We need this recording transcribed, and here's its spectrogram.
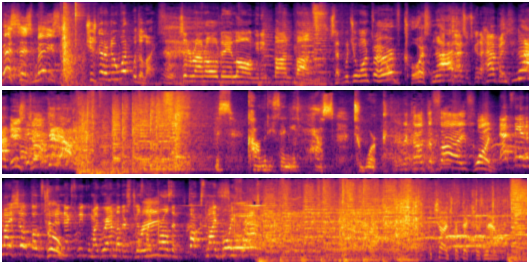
Mrs. Maisel! She's gonna do what with her life? Sit around all day long eating bonbons. Is that what you want for her? Of course not. That's what's gonna happen. It's not. Is to get out of here! This comedy thing, it has to work. I'm gonna count to five. One. That's the end of my show, folks. Tune in next week when my grandmother steals Three. my pearls and fucks my boyfriend. We charge for pictures now.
